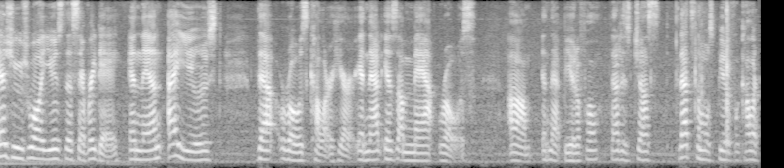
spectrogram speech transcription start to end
as usual, I use this every day, and then I used that rose color here, and that is a matte rose. Um, isn't that beautiful? That is just, that's the most beautiful color.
